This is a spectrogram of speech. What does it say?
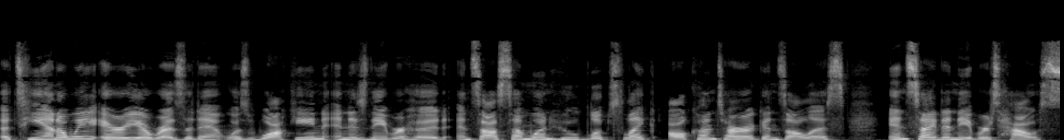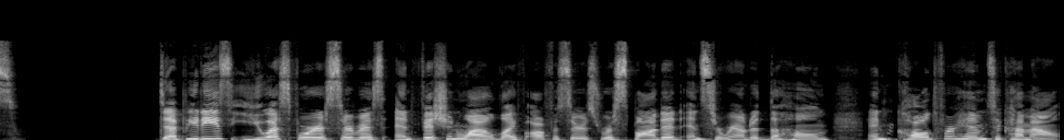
a Teanaway area resident was walking in his neighborhood and saw someone who looked like Alcantara Gonzalez inside a neighbor's house. Deputies, U.S. Forest Service, and Fish and Wildlife officers responded and surrounded the home and called for him to come out.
